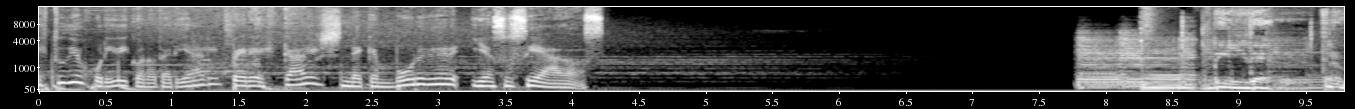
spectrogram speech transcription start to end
Estudio Jurídico Notarial, Perezcal, Schneckenburger y Asociados.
